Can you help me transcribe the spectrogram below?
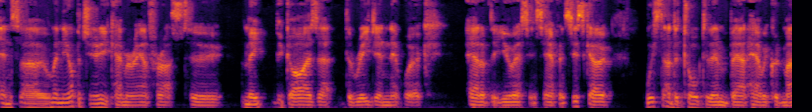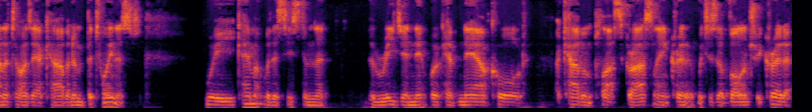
And so when the opportunity came around for us to meet the guys at the Regen Network out of the US in San Francisco, we started to talk to them about how we could monetize our carbon. And between us, we came up with a system that the Regen Network have now called a Carbon Plus grassland credit, which is a voluntary credit.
